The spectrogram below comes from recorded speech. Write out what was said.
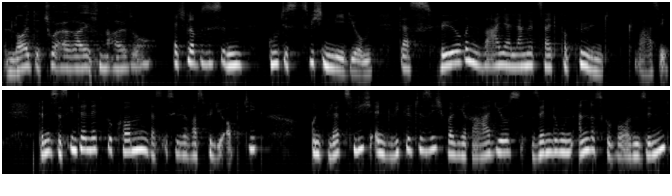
Leute zu erreichen also? Ich glaube, es ist ein gutes Zwischenmedium. Das Hören war ja lange Zeit verpönt quasi. Dann ist das Internet gekommen, das ist wieder was für die Optik. Und plötzlich entwickelte sich, weil die Radios Sendungen anders geworden sind,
